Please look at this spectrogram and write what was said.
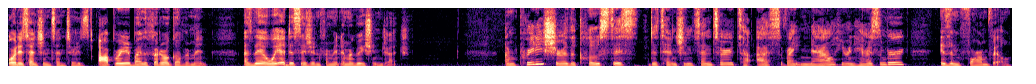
or detention centers operated by the federal government as they await a decision from an immigration judge. I'm pretty sure the closest detention center to us right now here in Harrisonburg is in Farmville.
